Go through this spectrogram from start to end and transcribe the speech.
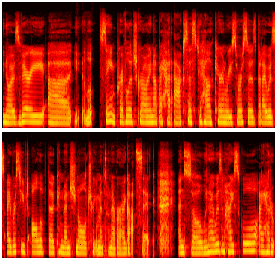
you know, I was very, uh, same privileged growing up. I had access to healthcare and resources, but I was, I received all of the conventional treatments whenever I got sick. And so when I was in high school, I had,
